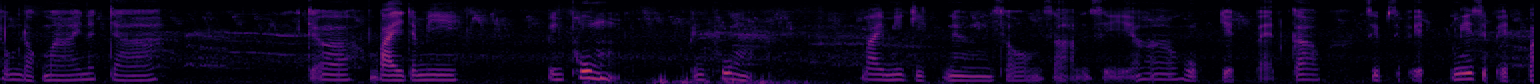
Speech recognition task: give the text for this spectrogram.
ชมดอกไม้นะจ๊ะเจอใบจะมีเป็นพุ่ม เป็นพุ่ม ใบมีกี่งหนึ่งสองสามสี่ห้าหกเจ็ดแปดเก้าสิบสิบเอ็ดมีสิบเอ็ดใบ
